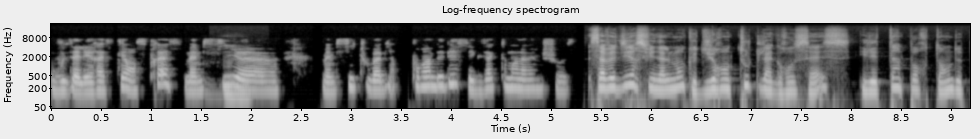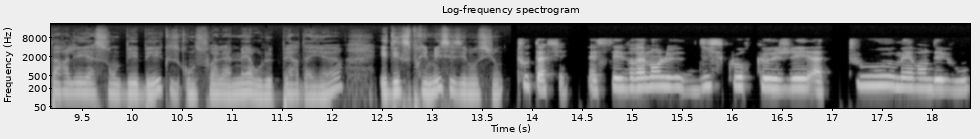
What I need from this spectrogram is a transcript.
Vous allez rester en stress, même si mmh euh, même si tout va bien. Pour un bébé, c'est exactement la même chose. Ça veut dire finalement que durant toute la grossesse, il est important de parler à son bébé, que ce qu'on soit la mère ou le père d'ailleurs, et d'exprimer ses émotions. Tout à fait. Et c'est vraiment le discours que j'ai à tous mes rendez-vous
